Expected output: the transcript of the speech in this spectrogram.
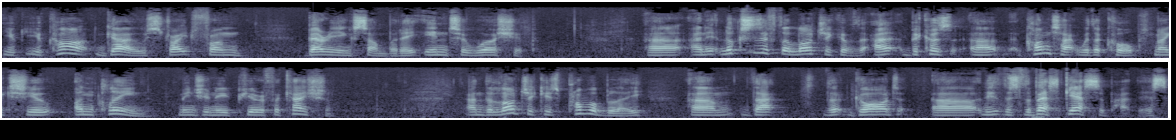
you, you can't go straight from burying somebody into worship. Uh, and it looks as if the logic of that, uh, because uh, contact with a corpse makes you unclean, means you need purification. And the logic is probably um, that that God, uh, this is the best guess about this,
